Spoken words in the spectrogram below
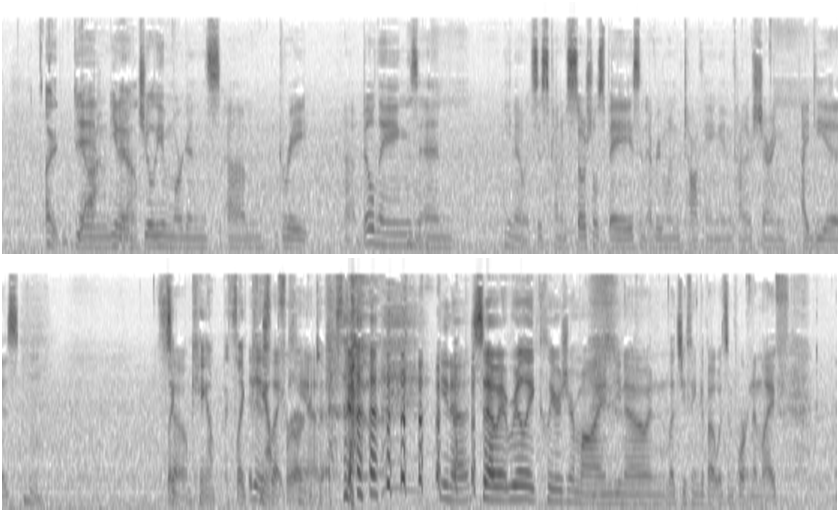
I, yeah. and you know yeah. Julia Morgan's um, great uh, buildings, Mm-hmm. and you know it's this kind of social space and everyone talking and kind of sharing ideas. It's like camp. It's like it camp like for camp. architects. you know, so it really clears your mind, you know, and lets you think about what's important in life.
